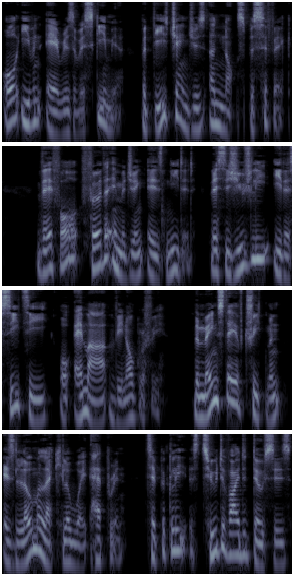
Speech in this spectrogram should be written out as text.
or even areas of ischemia, but these changes are not specific. Therefore, further imaging is needed. This is usually either CT or MR venography. The mainstay of treatment is low molecular weight heparin, typically as two divided doses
